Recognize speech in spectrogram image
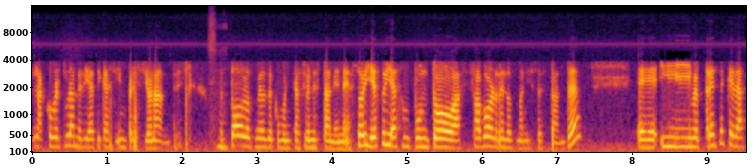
la cobertura mediática es impresionante. Todos los medios de comunicación están en eso y eso ya es un punto a favor de los manifestantes. Eh, y me parece que las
